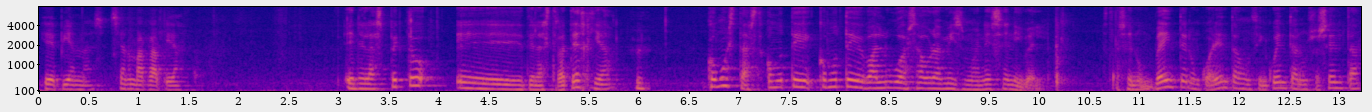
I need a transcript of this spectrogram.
y de piernas, ser más rápida. En el aspecto eh, de la estrategia, ¿cómo estás? ¿Cómo te, ¿Cómo te evalúas ahora mismo en ese nivel? ¿Estás en un 20, en un 40, en un 50, en un 60?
